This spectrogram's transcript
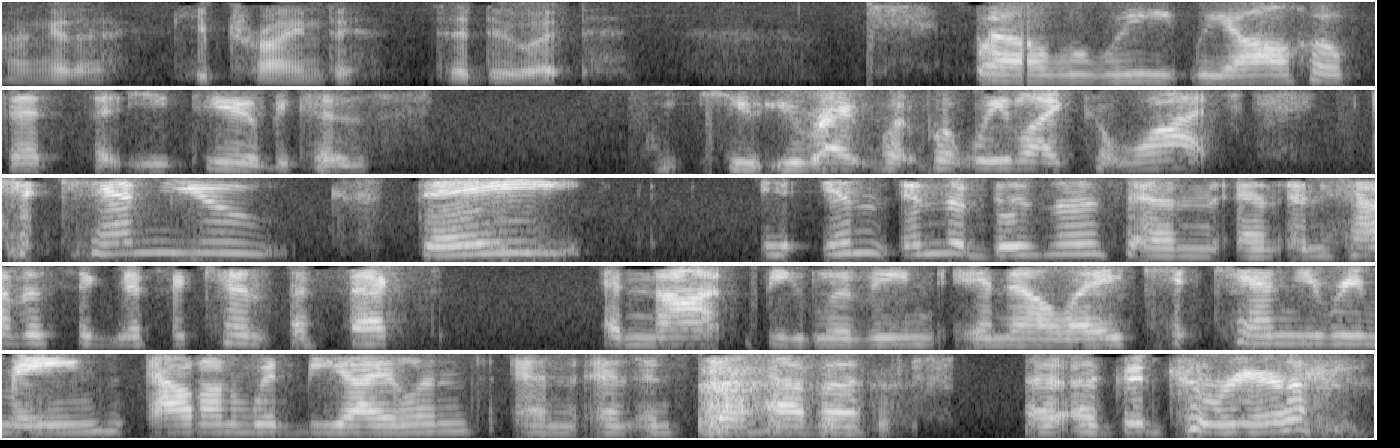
I'm going to keep trying to to do it. Well, we we all hope that that you do because you you write what what we like to watch. Can, can you stay in in the business and, and and have a significant effect and not be living in LA? Can, can you remain out on Whidbey Island and and, and still have a, a a good career?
